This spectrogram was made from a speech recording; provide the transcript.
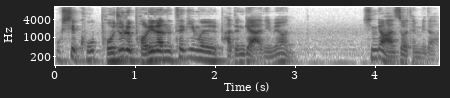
혹시 고 보주를 버리라는 특임을 받은 게 아니면 신경 안 써도 됩니다.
